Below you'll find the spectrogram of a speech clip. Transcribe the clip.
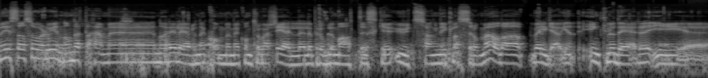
Men I stad så var du innom dette her med når elevene kommer med kontroversielle eller problematiske utsagn i klasserommet, og da velger jeg å inkludere i eh,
